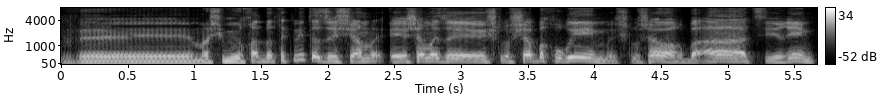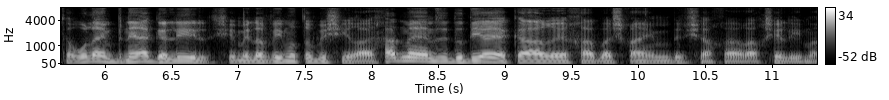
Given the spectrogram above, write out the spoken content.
ומה שמיוחד בתקליט הזה, שם, יש שם איזה שלושה בחורים, שלושה או ארבעה צעירים, קראו להם בני הגליל, שמלווים אותו בשירה. אחד מהם זה דודי היקר אה, חבש חיים בן שחר, אח של אימא,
